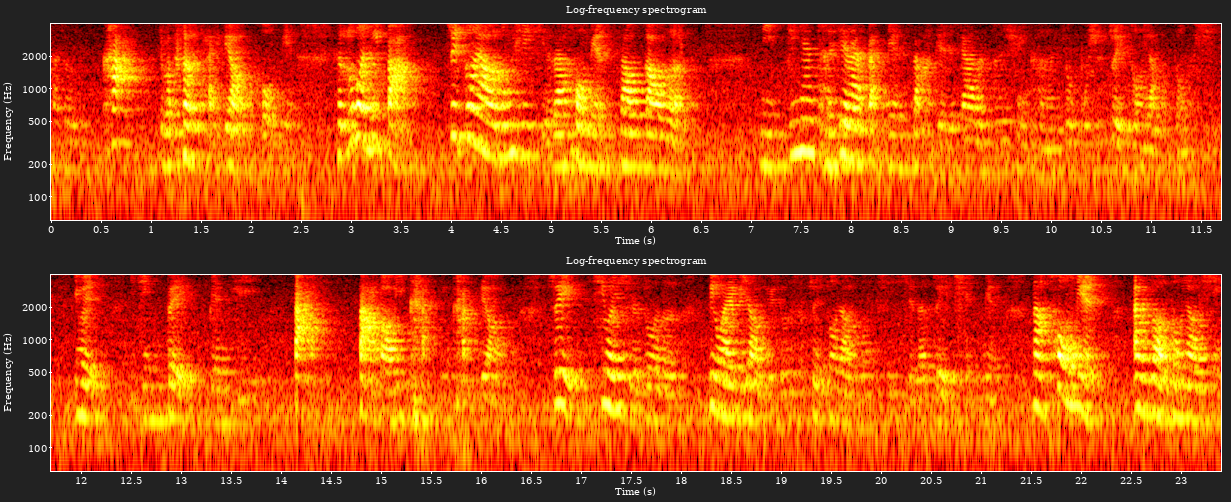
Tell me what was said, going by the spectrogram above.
他就咔就把它裁掉了后面。可如果你把最重要的东西写在后面，糟糕了。你今天呈现在版面上给人家的资讯，可能就不是最重要的东西，因为已经被编辑大大刀一砍，已经砍掉了。所以新闻写作的另外一个要诀就是最重要的东西写在最前面，那后面按照重要性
